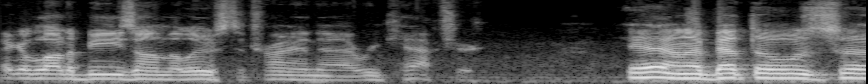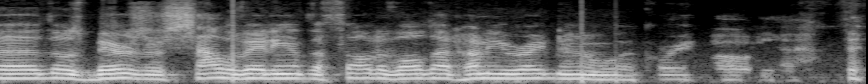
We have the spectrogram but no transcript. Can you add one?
heck of a lot of bees on the loose to try and uh, recapture. Yeah, and I bet those uh, those bears are salivating at the thought of all that honey right now, uh, Cory. Oh yeah, they're,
